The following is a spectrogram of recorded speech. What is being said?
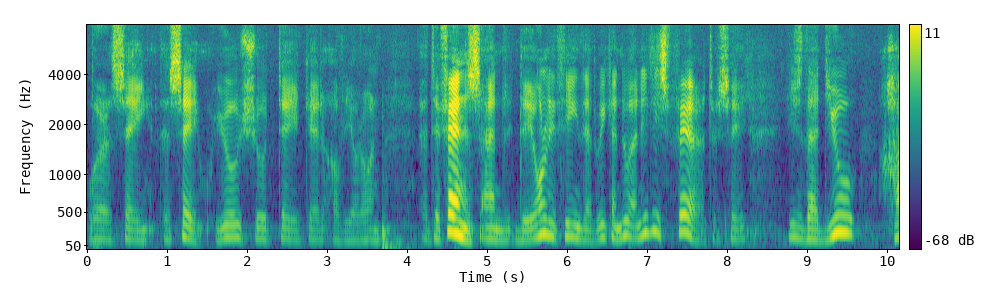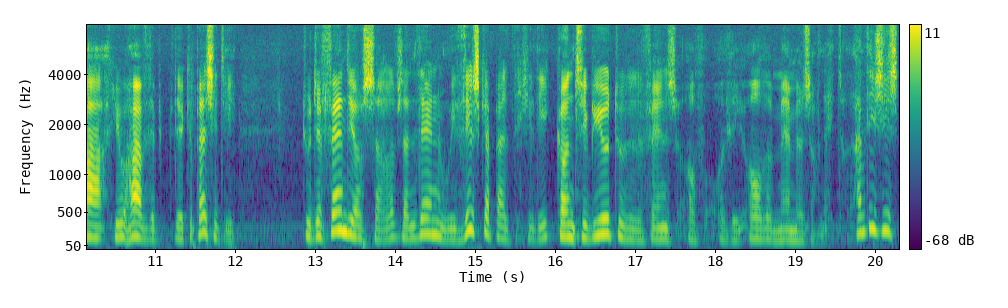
were saying the same. You should take care of your own uh, defense, and the only thing that we can do, and it is fair to say, is that you, ha- you have the, the capacity to defend yourselves and then with this capacity contribute to the defense of, of, the other members of NATO. And this is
